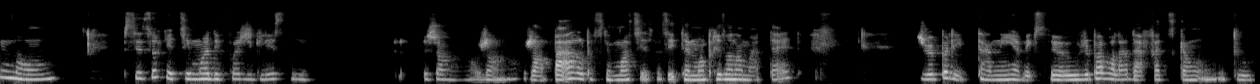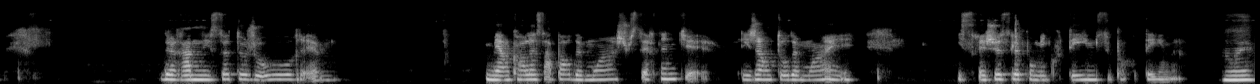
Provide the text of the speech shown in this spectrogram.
Non. c'est sûr que, tu moi, des fois, je glisse j'en parle parce que moi, c'est tellement présent dans ma tête. Je veux pas les tanner avec ça, ou je veux pas avoir l'air de la fatigante, ou de ramener ça toujours. Euh. Mais encore là, ça part de moi. Je suis certaine que les gens autour de moi, ils, seraient juste là pour m'écouter, me supporter. Oui.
